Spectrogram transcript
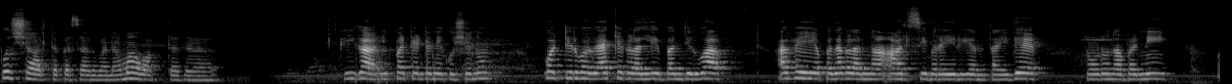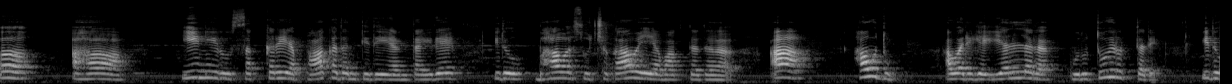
ಪುರುಷಾರ್ಥಕ ಸರ್ವನಾಮವಾಗ್ತದ. ಈಗ ಇಪ್ಪತ್ತೆಂಟನೇ ಕ್ವಶನು ಕೊಟ್ಟಿರುವ ವ್ಯಾಖ್ಯೆಗಳಲ್ಲಿ ಬಂದಿರುವ ಅವ್ಯಯ ಪದಗಳನ್ನು ಆರಿಸಿ ಬರೆಯಿರಿ ಅಂತ ಇದೆ. ನೋಡೋಣ ಬನ್ನಿ. ಅ ಅಹಾ ಈ ನೀರು ಸಕ್ಕರೆಯ ಪಾಕದಂತಿದೆ ಅಂತ ಇದೆ. ಇದು ಭಾವಸೂಚಕಾವ್ಯಯವಾಗ್ತದ ಆ, ಹೌದು, ಅವರಿಗೆ ಎಲ್ಲರ ಗುರುತು ಇರುತ್ತದೆ. ಇದು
